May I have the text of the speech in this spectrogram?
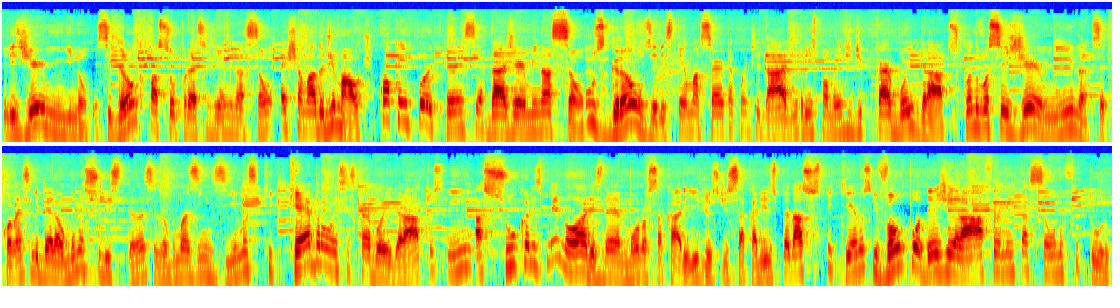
eles germinam. Esse grão que passou por essa germinação é chamado de malte. Qual é a importância da germinação? Os grãos, eles têm uma certa quantidade, principalmente de carboidratos. Quando você germina, você começa a liberar algumas substâncias, algumas enzimas que quebram esses carboidratos em açúcares menores, né? Monossacarídeos, disacarídeos, pedaços pequenos que vão poder gerar a fermentação no futuro.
